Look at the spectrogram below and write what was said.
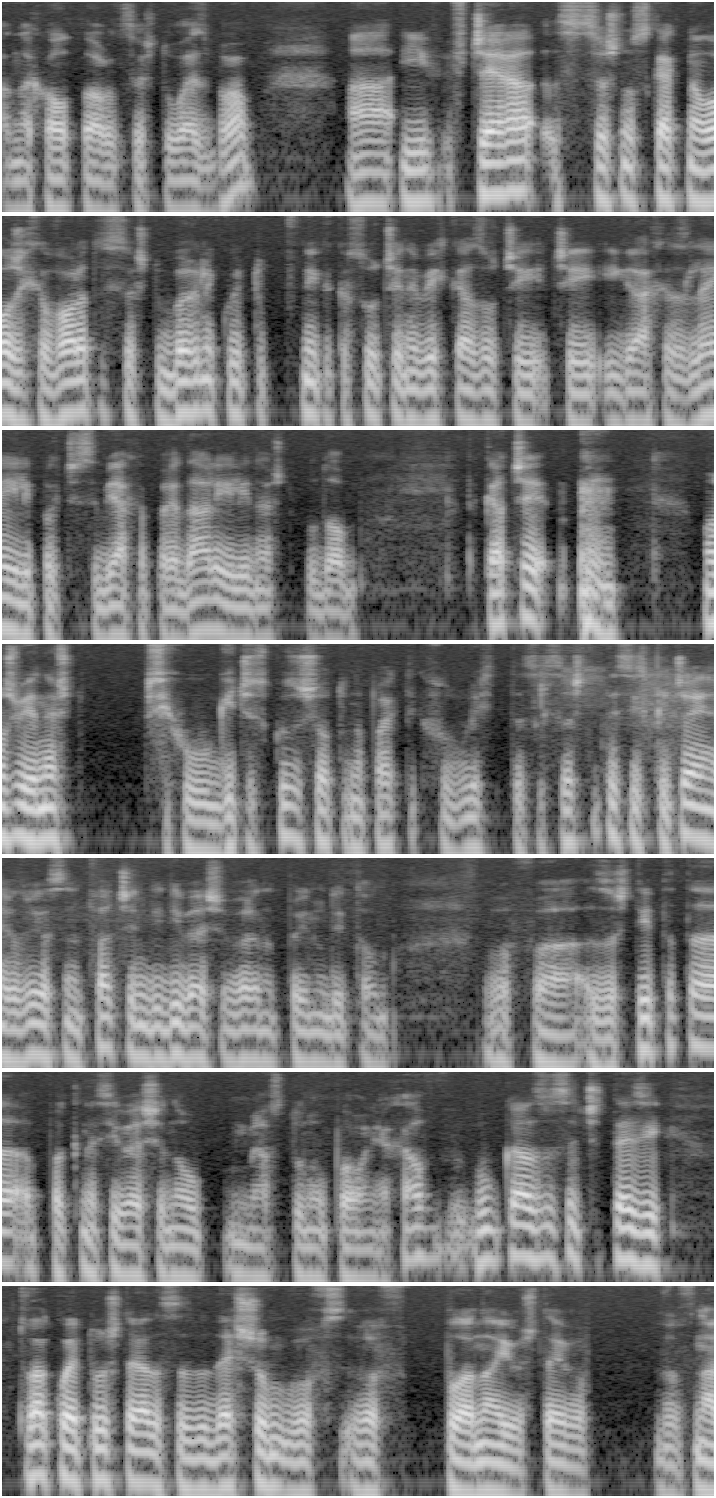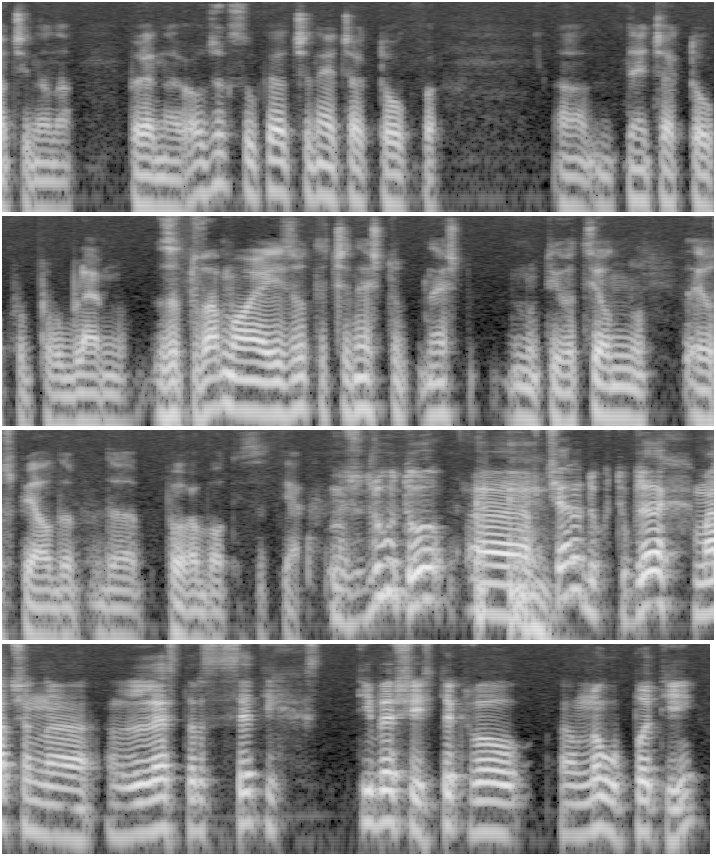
на Холторн срещу Уестбром. А, и вчера всъщност как наложиха волята си срещу Бърли, които в никакъв случай не бих казал, че, че играха зле или пък, че се бяха предали или нещо подобно. Така че, може би е нещо психологическо, защото на практика футболистите са същите, с изключение, разбира се, на това, че Диди беше върнат принудително в а, защитата, а пък не си беше на мястото на опорния халф. Оказва се, че тези, това, което още трябва да създаде шум в, в плана и още в, в начина на Прена Роджер, се оказа, че не е чак толкова а, не е чак толкова проблемно. Затова моя извод е, че нещо, нещо мотивационно е успял да, да поработи с тях. Между другото, а, вчера, докато гледах матча на Лестър, се сетих, ти беше изтъквал много пъти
